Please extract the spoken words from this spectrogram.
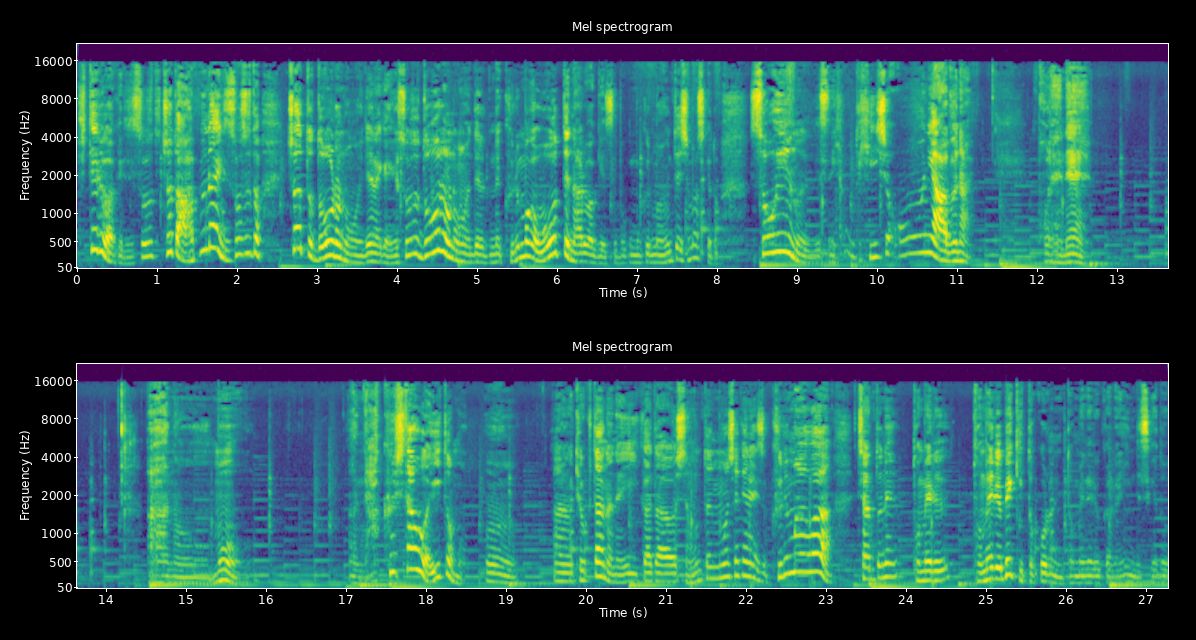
来てるわけです。そうするとちょっと危ないんです。そうするとちょっと道路の方に出なきゃいけない。そうすると道路の方に出るとね車がおおってなるわけですよ。僕も車運転しますけど。そういうのでですね非常に危ない。これねあのもうなくした方がいいと思う。うん。あの極端なね言い方をして本当に申し訳ないです。車はちゃんとね止める止めるべきところに止めれるからいいんですけど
